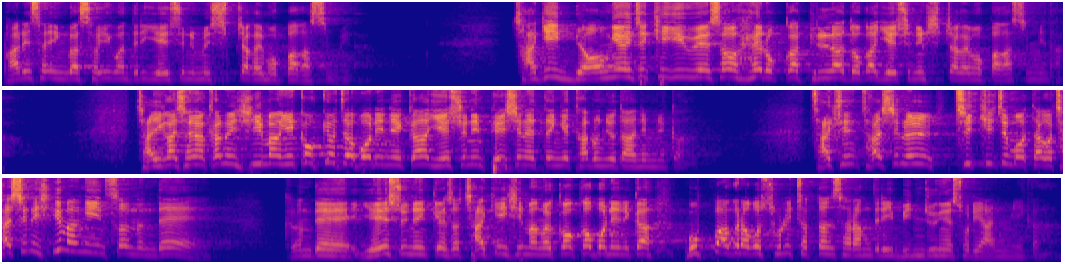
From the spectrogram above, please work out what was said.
바리새인과 서기관들이 예수님을 십자가에 못 박았습니다. 자기 명예 지키기 위해서 헤롯과 빌라도가 예수님 십자가에 못 박았습니다. 자기가 생각하는 희망이 꺾여져 버리니까 예수님 배신했던 게 가론 유다 아닙니까? 자신, 자신을 지키지 못하고 자신의 희망이 있었는데 그런데 예수님께서 자기의 희망을 꺾어버리니까 못 박으라고 소리쳤던 사람들이 민중의 소리 아닙니까?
